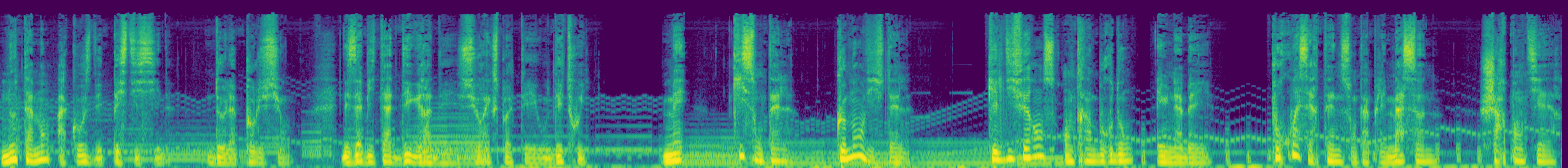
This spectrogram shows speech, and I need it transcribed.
notamment à cause des pesticides, de la pollution, des habitats dégradés, surexploités ou détruits. Mais qui sont-elles? Comment vivent-elles? Quelle différence entre un bourdon et une abeille? Pourquoi certaines sont appelées maçonnes, charpentières,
